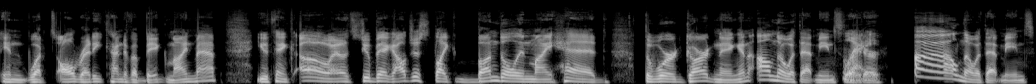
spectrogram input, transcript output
in what's already kind of a big mind map, you think, oh, well, it's too big. I'll just like bundle in my head the word gardening, and I'll know what that means later. Right. I'll know what that means.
